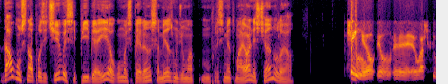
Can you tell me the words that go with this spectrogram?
dá algum sinal positivo esse PIB aí? Alguma esperança mesmo de uma, um crescimento maior neste ano, Loyola? Sim, eu, eu, é, eu acho que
